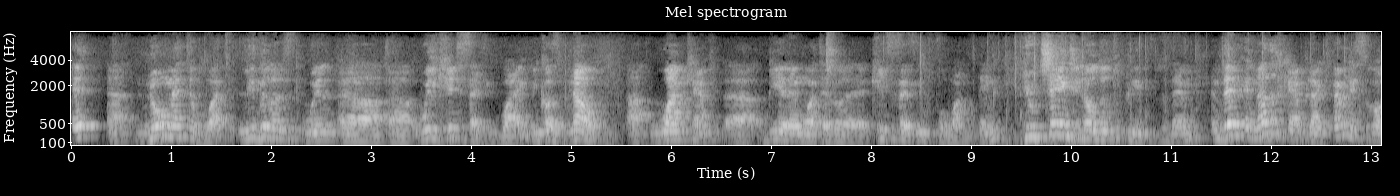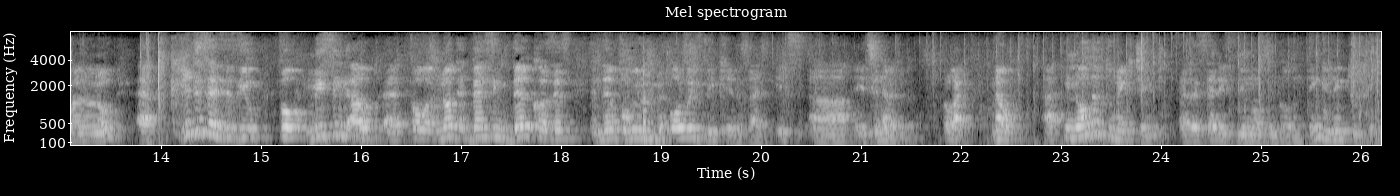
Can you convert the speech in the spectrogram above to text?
it, uh, no matter what, liberals will uh, uh, will criticize it. Why? Because now uh, one camp, uh, BLM, whatever, uh, criticizes you for one thing. You change in order to please them, and then another camp, like feminists or I don't know, criticizes you for missing out, for not advancing their causes, and therefore we will always be criticized. It's uh, it's inevitable. All right. Now, uh, in order to make change, as I said, it's the most important thing. You need two things.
